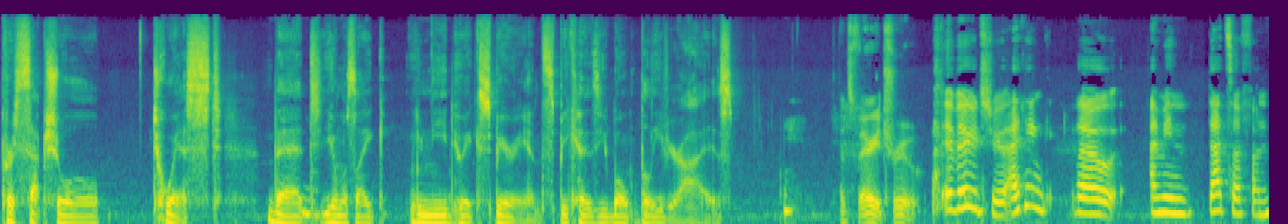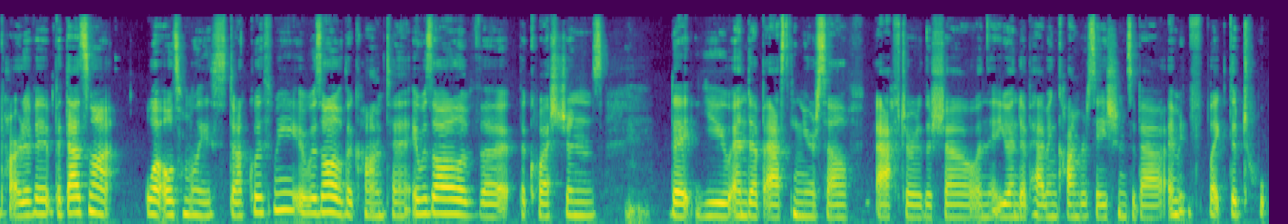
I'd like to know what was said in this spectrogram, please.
perceptual twist that you almost like you need to experience because you won't believe your eyes. That's very true. very true. I think though, I mean, that's a fun part of it, but that's not what ultimately stuck with me. It was all of the content. It was all of the the questions mm-hmm. that you end up asking yourself after the show and that you end up having conversations about. I mean, like the tw-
